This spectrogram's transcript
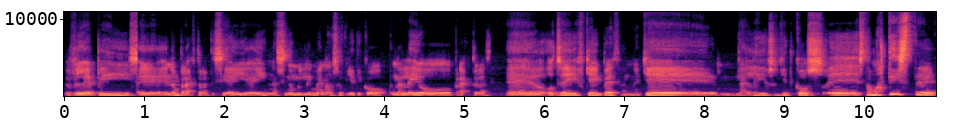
Βλέπεις ε, έναν πράκτορα της CIA να συνομιλεί με έναν Σοβιετικό. Να λέει ο πράκτορας, ε, ο JFK πέθανε. Και να λέει ο Σοβιετικός, ε, σταματήστε,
